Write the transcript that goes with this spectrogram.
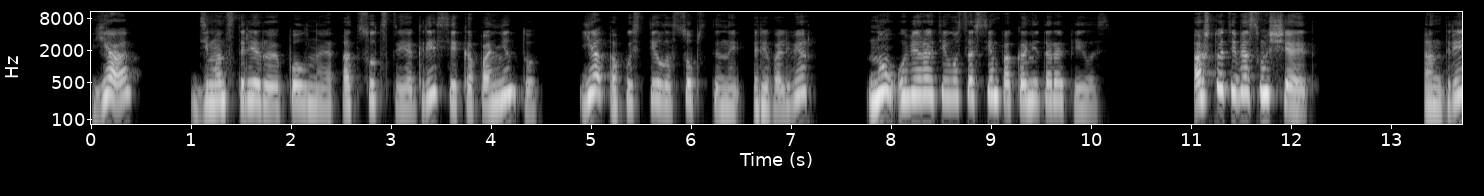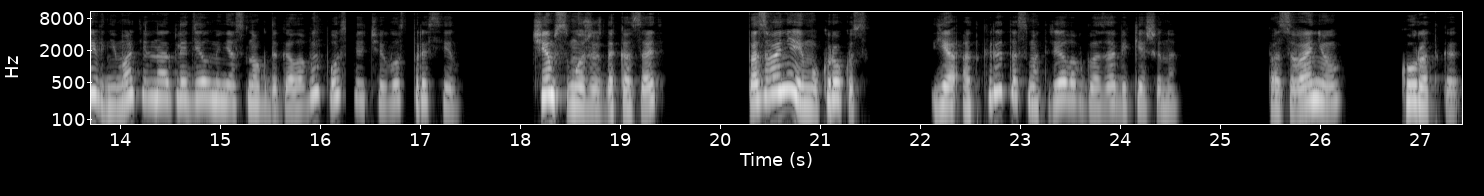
«Я?» Демонстрируя полное отсутствие агрессии к оппоненту, я опустила собственный револьвер, но убирать его совсем пока не торопилась. «А что тебя смущает?» Андрей внимательно оглядел меня с ног до головы, после чего спросил. «Чем сможешь доказать?» «Позвони ему, Крокус». Я открыто смотрела в глаза Бекешина. «Позвоню», – коротко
